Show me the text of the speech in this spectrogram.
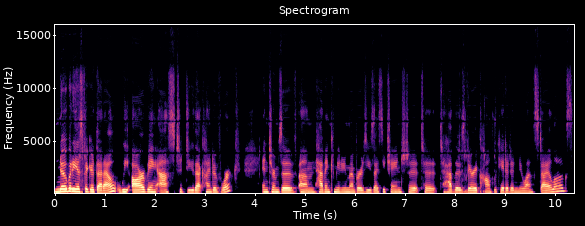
Nobody has figured that out. We are being asked to do that kind of work in terms of um, having community members use ISeeChange to, to, to have those very complicated and nuanced dialogues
